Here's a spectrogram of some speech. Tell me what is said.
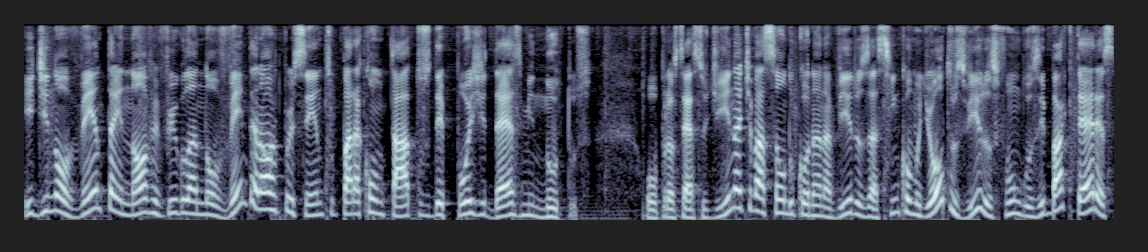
e de 99,99% para contatos depois de 10 minutos. O processo de inativação do coronavírus, assim como de outros vírus, fungos e bactérias,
